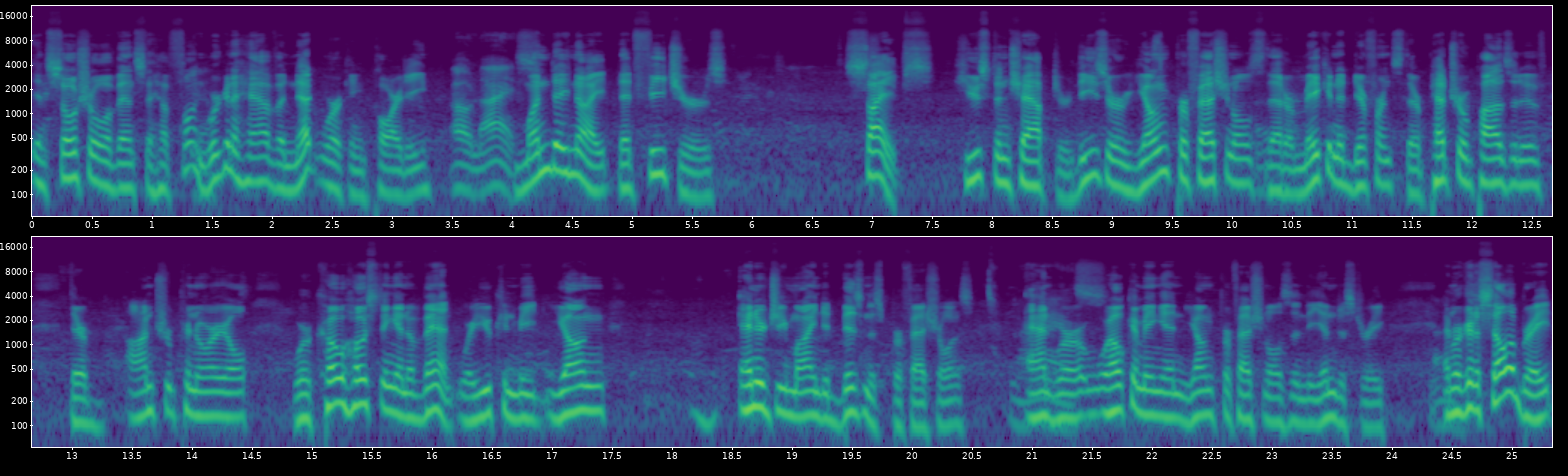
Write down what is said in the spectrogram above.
in social events to have fun. Yeah. We're going to have a networking party Oh, nice. Monday night that features SIPES, Houston chapter. These are young professionals that are making a difference. They're petropositive, they're entrepreneurial. We're co hosting an event where you can meet young, energy minded business professionals, and we're welcoming in young professionals in the industry. Nice. And we're going to celebrate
